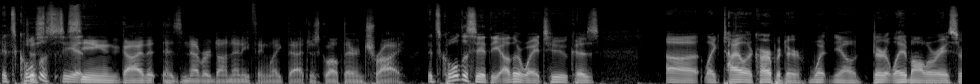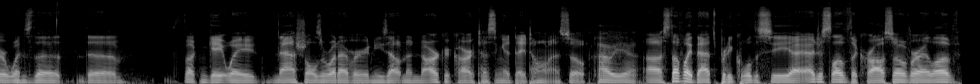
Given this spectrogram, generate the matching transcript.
It's cool to see it. seeing a guy that has never done anything like that just go out there and try. it's cool to see it the other way too, because uh, like Tyler Carpenter, went you know dirt late model racer, wins the the fucking Gateway Nationals or whatever, and he's out in an ARCA car testing at Daytona. So Oh yeah, uh, stuff like that's pretty cool to see. I, I just love the crossover. I love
